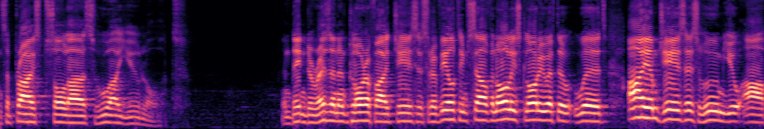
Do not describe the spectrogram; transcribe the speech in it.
And surprised, Saul asked, Who are you, Lord? And then the risen and glorified Jesus revealed himself in all his glory with the words, I am Jesus whom you are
